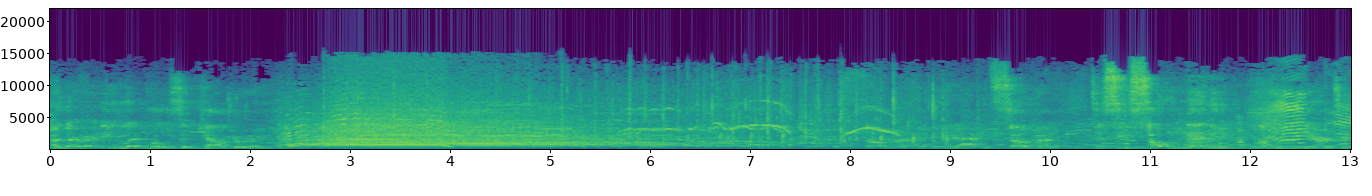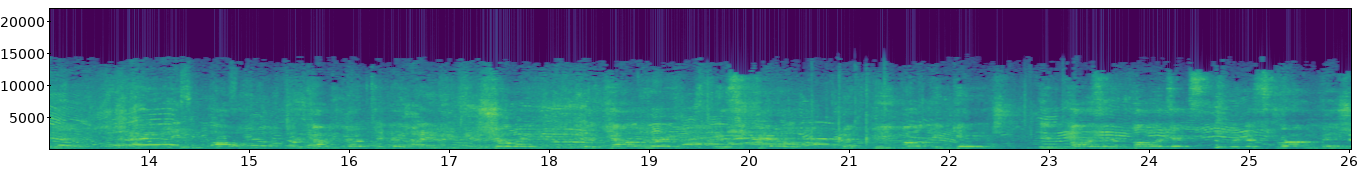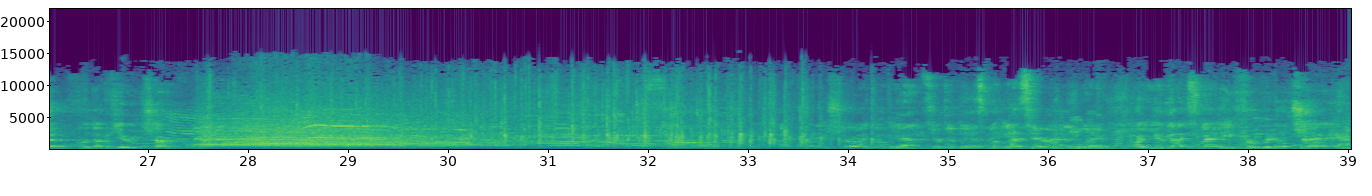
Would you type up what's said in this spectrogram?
Are there any liberals in Calgary? It's so good to see so many of you here today. Thank you all for coming out today. Thank you for showing that Calgary is filled with people engaged in positive politics with a strong vision for the future. I'm pretty sure I know the answer to this, but let's hear it anyway. Are you guys ready for real change?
